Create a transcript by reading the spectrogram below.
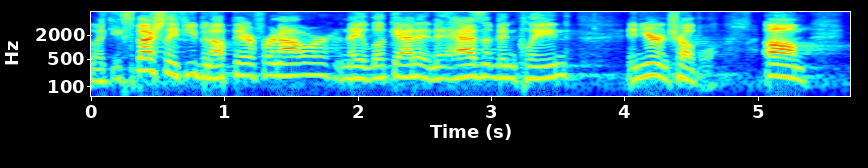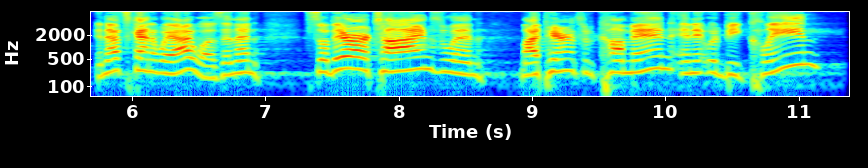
Like, especially if you've been up there for an hour and they look at it and it hasn't been cleaned, and you're in trouble. Um, and that's kind of way I was. And then, so there are times when my parents would come in and it would be clean,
